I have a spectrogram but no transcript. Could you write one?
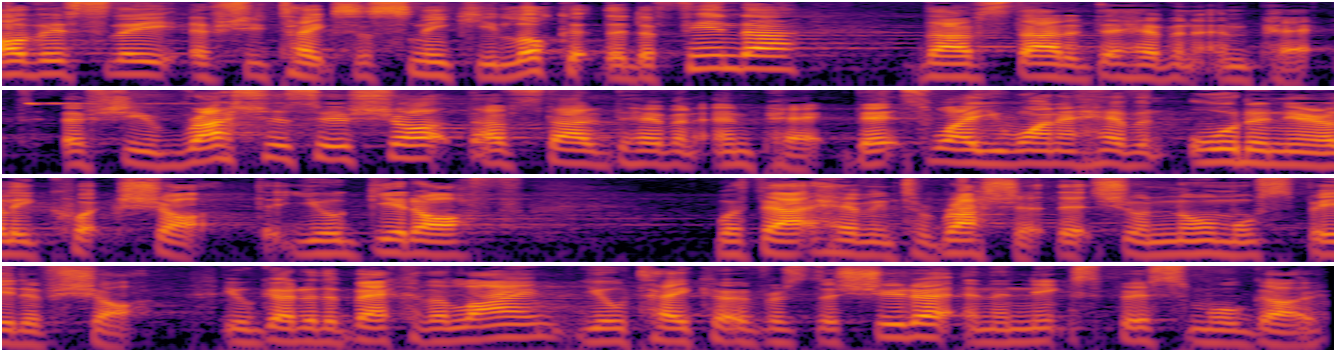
Obviously, if she takes a sneaky look at the defender, they've started to have an impact. If she rushes her shot, they've started to have an impact. That's why you want to have an ordinarily quick shot that you'll get off without having to rush it. That's your normal speed of shot. You'll go to the back of the line, you'll take over as the shooter, and the next person will go.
